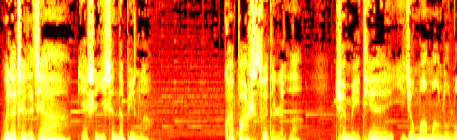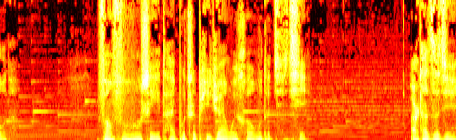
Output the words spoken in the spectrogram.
为了这个家也是一身的病了。快八十岁的人了，却每天依旧忙忙碌碌的，仿佛是一台不知疲倦为何物的机器。而他自己。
